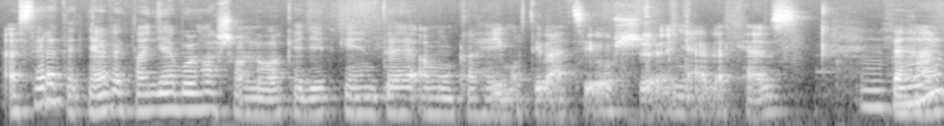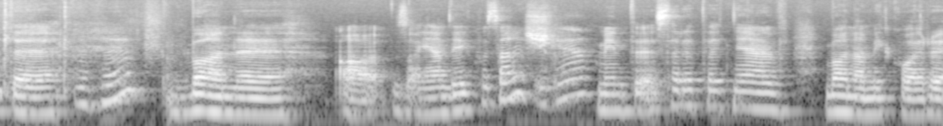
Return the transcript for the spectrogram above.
A szeretett nyelvek nagyjából hasonlóak egyébként a munkahelyi motivációs nyelvekhez. Uh-huh. Tehát uh-huh. van az ajándékozás, Igen. mint szeretett nyelv, van, amikor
